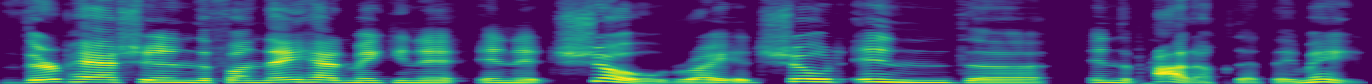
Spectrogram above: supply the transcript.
their passion, the fun they had making it, and it showed, right? It showed in the in the product that they made.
